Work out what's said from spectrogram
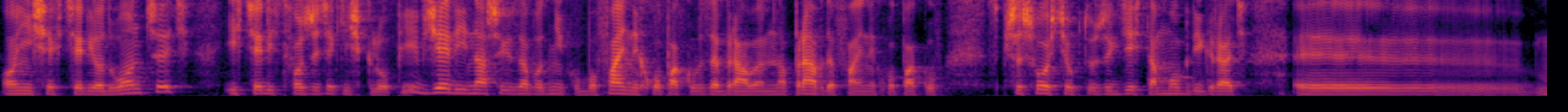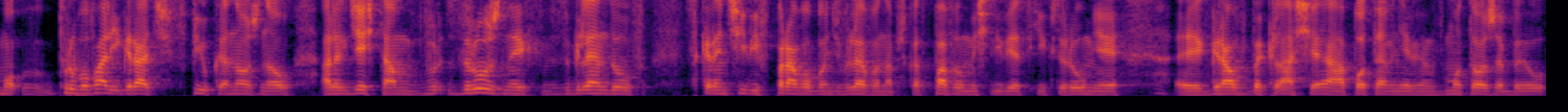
oni się chcieli odłączyć i chcieli stworzyć jakiś klub. I wzięli naszych zawodników, bo fajnych chłopaków zebrałem, naprawdę fajnych chłopaków z przeszłością, którzy gdzieś tam mogli grać, yy, mo, próbowali grać w piłkę nożną, ale gdzieś tam z różnych względów skręcili w prawo bądź w lewo. Na przykład Paweł Myśliwiecki, który u mnie yy, grał w B-klasie, a potem, nie wiem, w motorze był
